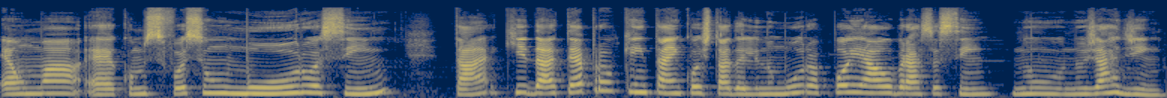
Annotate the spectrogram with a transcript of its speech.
é uma. É como se fosse um muro assim. Tá? Que dá até para quem está encostado ali no muro apoiar o braço assim no, no jardim.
